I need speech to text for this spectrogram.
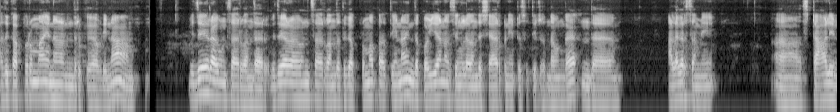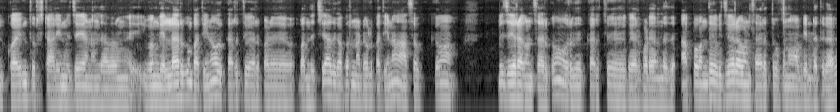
அதுக்கப்புறமா என்ன நடந்திருக்கு அப்படின்னா விஜயராகவன் சார் வந்தார். விஜயராகவன் சார் வந்ததுக்கப்புறமா பார்த்தீங்கன்னா இந்த பொய்யான விஷயங்களை வந்து ஷேர் பண்ணிட்டு சுற்றிட்டு இருந்தவங்க இந்த அழகர்சாமி ஸ்டாலின் கோயம்புத்தூர் ஸ்டாலின் விஜயானந்த் அவங்க இவங்க எல்லாருக்கும் பார்த்திங்கன்னா ஒரு கருத்து வேறுபாடு வந்துச்சு. அதுக்கப்புறம் நடுவில் பார்த்திங்கன்னா அசோக்கும் விஜயராகவன் சாருக்கும் ஒரு கருத்து வேறுபாடு இருந்தது. அப்போ வந்து விஜயராகவன் சாரை தூக்கணும் அப்படின்றதுக்காக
